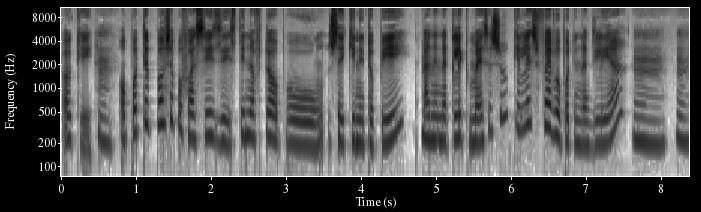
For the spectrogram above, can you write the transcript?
OK. Μμ. Οπότε πώς αποφασίζεις τι είναι αυτό που σε κινητοποιεί, κάνει ένα κλικ μέσα σου και λες φεύγω από την Αγγλία. Μμ, μμ,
